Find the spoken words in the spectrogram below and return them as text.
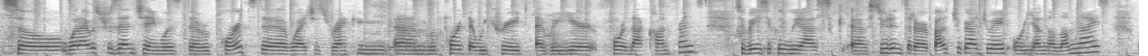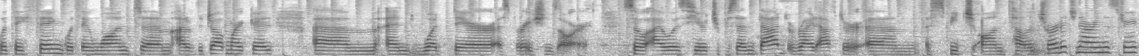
so what I was presenting was the report, the YHS ranking um, report that we create every year for that conference. So basically we ask uh, students that are about to graduate or young alumni what they think, what they want um, out of the job market and what their aspirations are. So I was here to present that right after um, a speech on talent shortage in our industry.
